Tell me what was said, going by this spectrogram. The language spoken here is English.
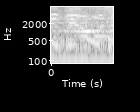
你不要我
